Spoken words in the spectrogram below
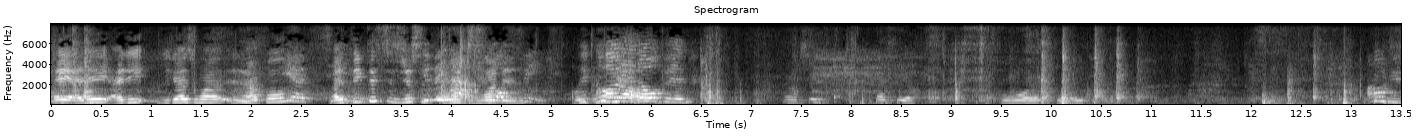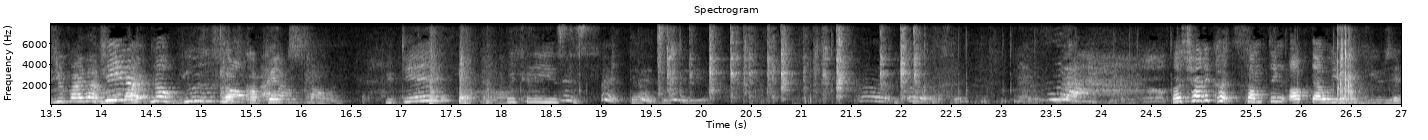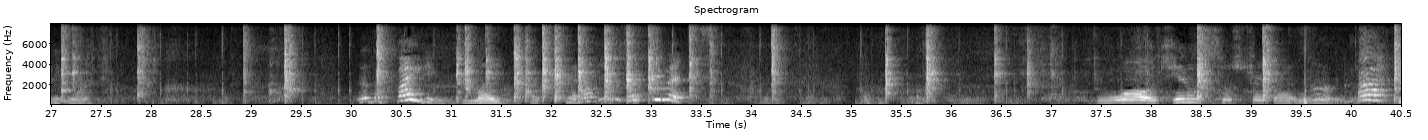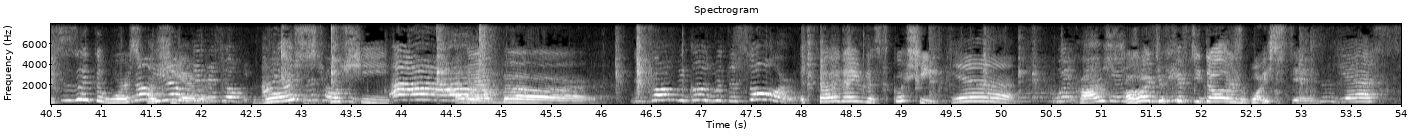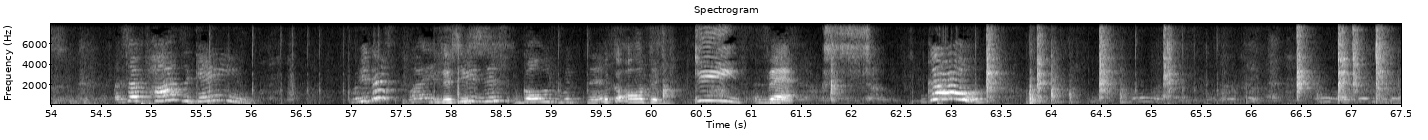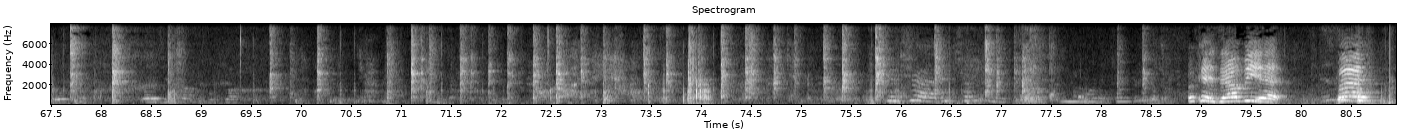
Hey, I need, I need. You guys want an apple? I think this is just an orange lemon. We cut it open. Let's see. Let's see. Oh, right. Oh, did you buy that? Gina, no, use a small one. I have a small one. You did? We could have used this that the video. Let's try to cut something up that we don't use anymore. There's a fighting. Like, Let's do it. Whoa, it came so straight. Ah, This is like the worst no, squishy ever. I Worst get the trophy. squishy Ah, Ever. the trophy goes with the sword. It's probably not even a squishy. Yeah. Wait, Probably $150 wasted. Yes. I said pause the game. What do you guys play? This is- this goes with this. Look at all the defects. Go! Okay, that'll be it. Bye.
